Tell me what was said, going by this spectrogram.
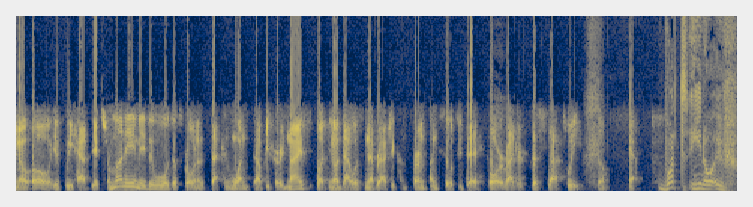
you know, oh, if we have the extra money, maybe we'll just throw in a second one. That'd be very nice. But, you know, that was never actually confirmed until today, or rather this last week. So, yeah. What, you know, if,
